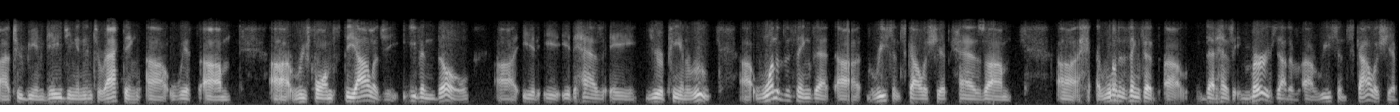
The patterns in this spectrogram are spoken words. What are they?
uh, to be engaging and interacting with um, Reformed theology, even though it, it, has a European root. One of the things that recent scholarship has, um, one of the things that that has emerged out of recent scholarship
